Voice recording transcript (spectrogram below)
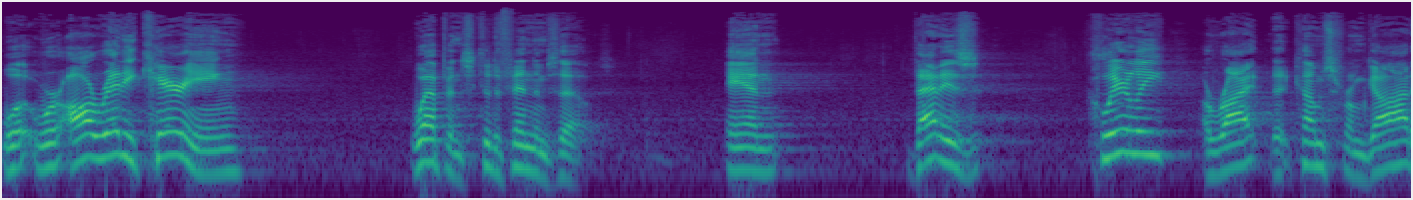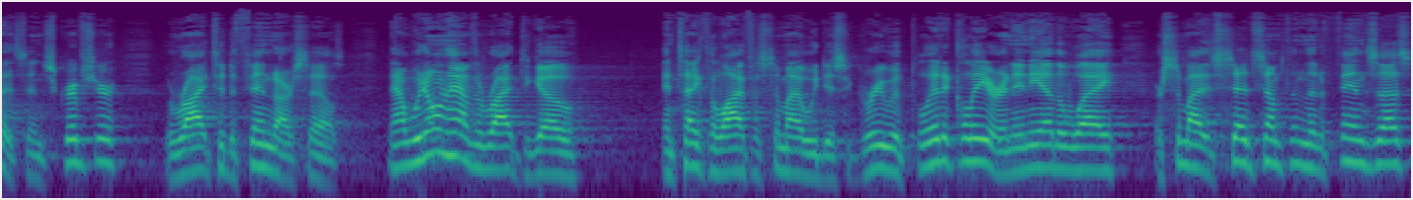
were already carrying weapons to defend themselves. And that is clearly a right that comes from God. It's in Scripture, the right to defend ourselves. Now, we don't have the right to go and take the life of somebody we disagree with politically or in any other way, or somebody that said something that offends us,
